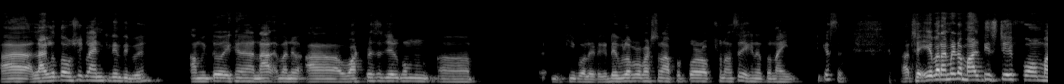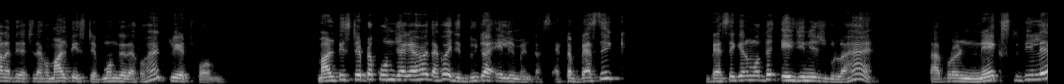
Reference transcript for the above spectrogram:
আহ, লাগলে তো অবশ্যই ক্লায়েন্ট কিনে দিবে। আমি তো এখানে না মানে ওয়ার্ডপ্রেসে যেরকম কি বলে এটাকে ডেভেলপার ভার্সন আপলোড করার অপশন আছে, এখানে তো নাই, ঠিক আছে? আচ্ছা এবার আমি একটা মাল্টি স্টেপ ফর্ম বানাতে যাচ্ছি, দেখো মাল্টি স্টেপ মন দিয়ে দেখো হ্যাঁ ক্রিয়েট ফর্ম মাল্টি স্টেপটা কোন জায়গায় হয়? দেখো, এই যে দুইটা এলিমেন্ট আছে, একটা বেসিক বেসিকের মধ্যে এই জিনিসগুলো হ্যাঁ? তারপরে নেক্সট দিলে,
